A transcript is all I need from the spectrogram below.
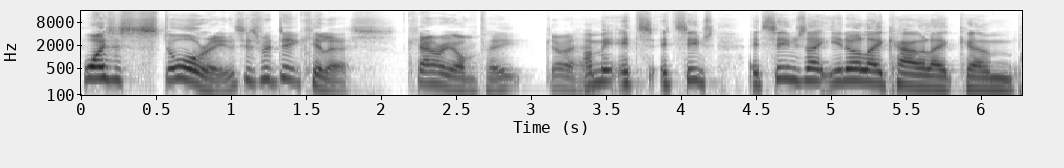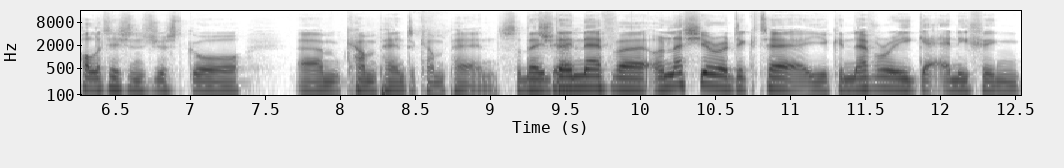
Why is this a story? This is ridiculous. Carry on, Pete. Go ahead. I mean, it's it seems it seems like you know, like how like um, politicians just go um, campaign to campaign. So they Sure. they never, unless you're a dictator, you can never really get anything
